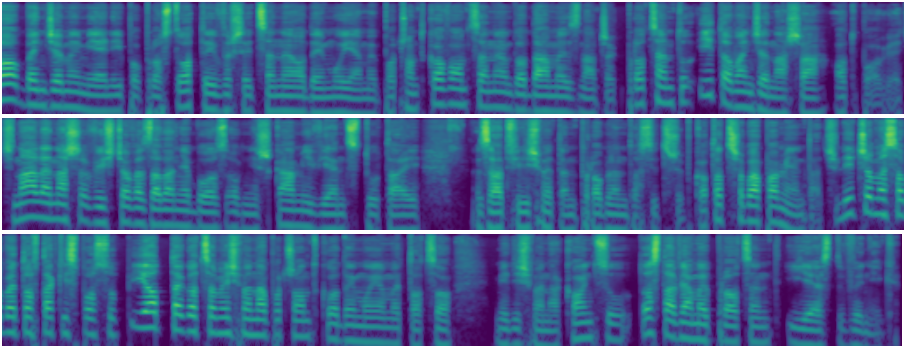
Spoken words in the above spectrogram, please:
to będziemy mieli po prostu od tej wyższej ceny odejmujemy początkową cenę, dodamy znaczek procentu i to będzie nasza odpowiedź. No ale nasze wyjściowe zadanie było z obniżkami, więc tutaj załatwiliśmy ten problem dosyć szybko. To trzeba pamiętać. Liczymy sobie to w taki sposób i od tego, co mieliśmy na początku, odejmujemy to, co mieliśmy na końcu, dostawiamy procent i jest wynik.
